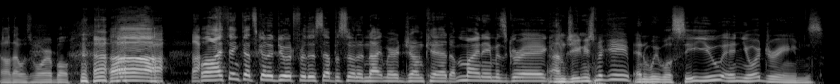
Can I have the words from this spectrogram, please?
Oh, that was horrible. Uh, well, I think that's going to do it for this episode of Nightmare Junkhead. My name is Greg, I'm Genius McGee. and we will see you in your dreams.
